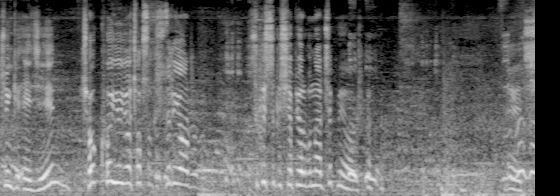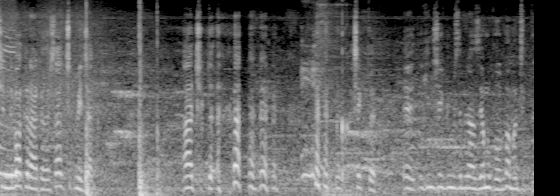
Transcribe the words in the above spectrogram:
Çünkü Ecin çok koyuyor, çok sıkıştırıyor. Sıkış sıkış yapıyor bunlar çıkmıyor. evet şimdi bakın arkadaşlar çıkmayacak. Aa çıktı. çıktı. Evet ikinci şeklimizde biraz yamuk oldu ama çıktı.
